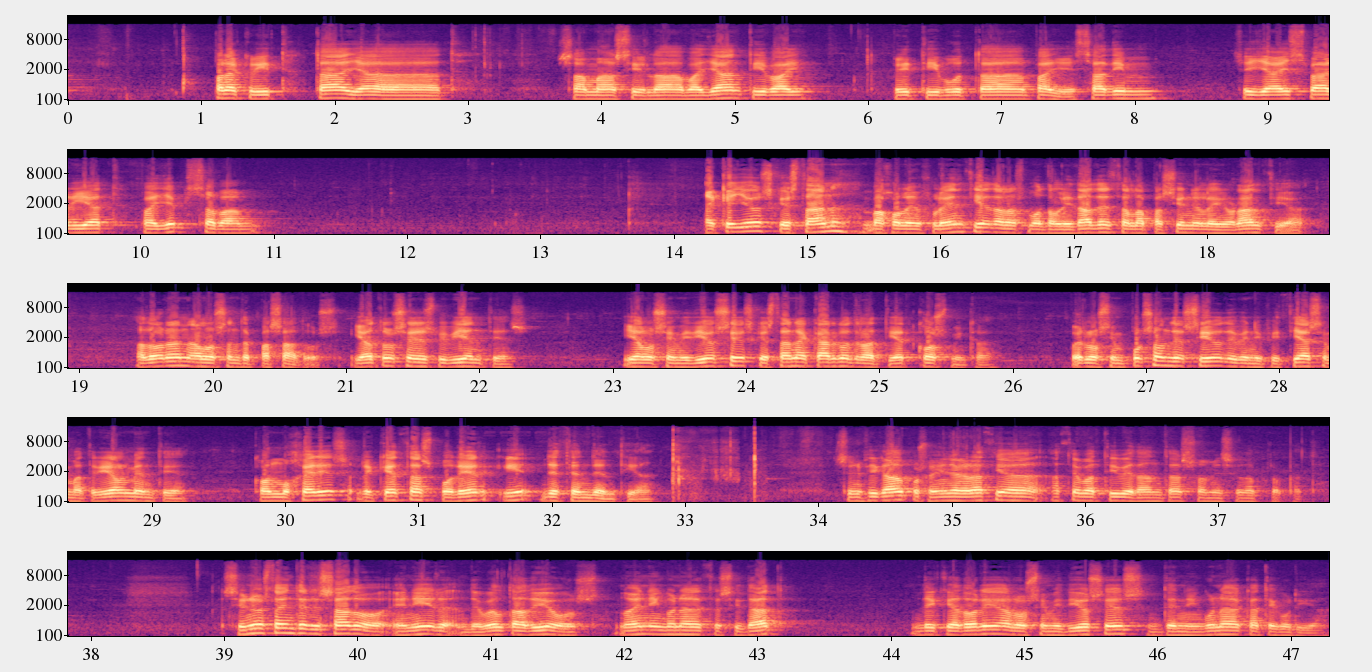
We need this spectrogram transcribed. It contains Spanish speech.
Prakrit Tayat. Samasila Vayanti Vai. Pritibhuta Payesadim. Siyaisvariat Payepsavam. Aquellos que están bajo la influencia de las modalidades de la pasión y la ignorancia adoran a los antepasados y a otros seres vivientes y a los semidioses que están a cargo de la actividad cósmica, pues los impulsa un deseo de beneficiarse materialmente con mujeres, riquezas, poder y descendencia. Significado, pues hoy gracia hace Bhaktivedanta Swami Sila Prabhupada. Si uno está interesado en ir de vuelta a Dios, no hay ninguna necesidad de que adore a los semidioses de ninguna categoría.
